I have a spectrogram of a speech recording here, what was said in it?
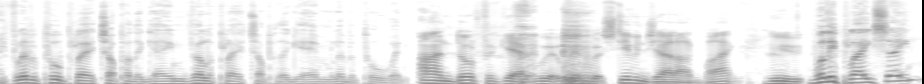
if Liverpool play top of the game, Villa play top of the game, Liverpool win. And don't forget, we, we've got Steven Gerrard back, who Will he play? Scene?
